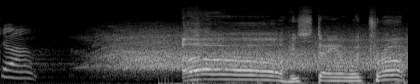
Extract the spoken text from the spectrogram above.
Jump. Oh, he's staying with Trump.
